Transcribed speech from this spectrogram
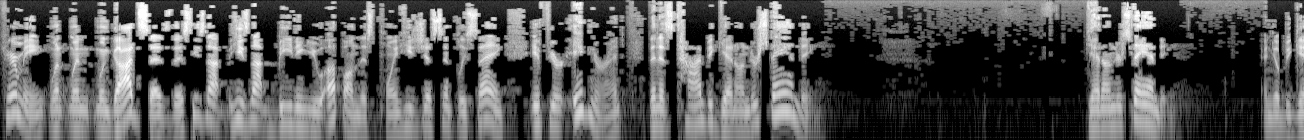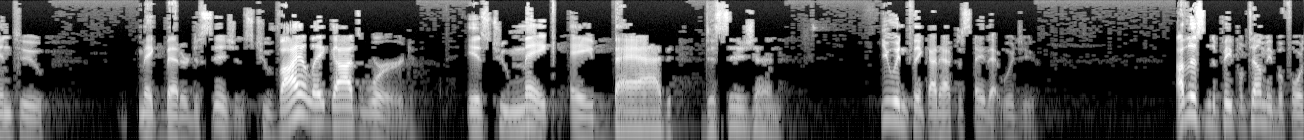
hear me, when, when, when God says this, he's not, he's not beating you up on this point. He's just simply saying, if you're ignorant, then it's time to get understanding. Get understanding, and you'll begin to make better decisions. To violate God's word is to make a bad decision. You wouldn't think I'd have to say that, would you? I've listened to people tell me before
